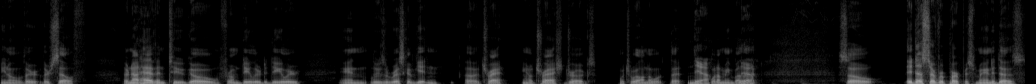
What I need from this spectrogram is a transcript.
you know, their their self. They're not having to go from dealer to dealer and lose the risk of getting uh trash, you know, trash drugs, which we all know what that Yeah. what I mean by Yeah. that. So it does serve a purpose, man. It does.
